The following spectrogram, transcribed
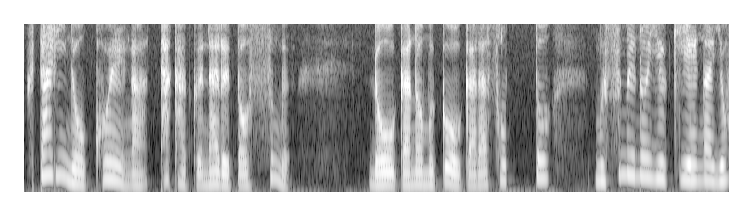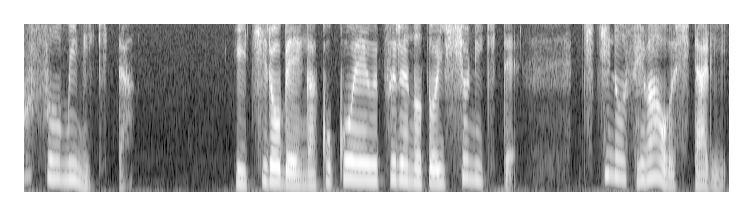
二人の声が高くなるとすぐ廊下の向こうからそっと娘の幸恵が様子を見に来た一路兵衛がここへ移るのと一緒に来て父の世話をしたり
